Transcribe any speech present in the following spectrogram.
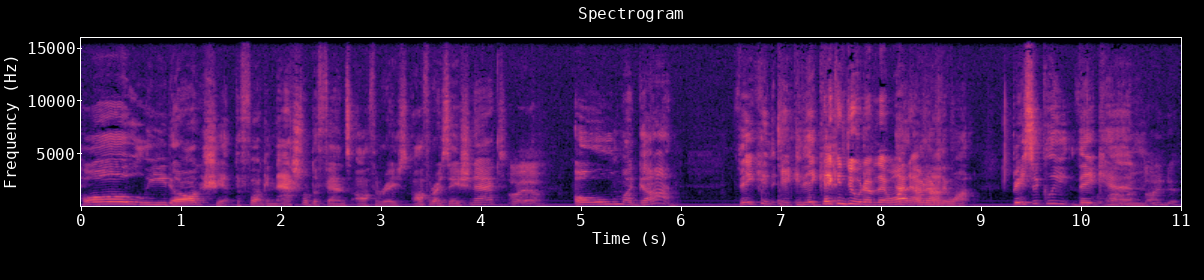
Holy dog shit! The fucking National Defense Authoriz- Authorization Act. Oh yeah. Oh my god, they can eh, they can They can do whatever they want now. whatever huh? they want. Basically, they can. Obama signed it.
